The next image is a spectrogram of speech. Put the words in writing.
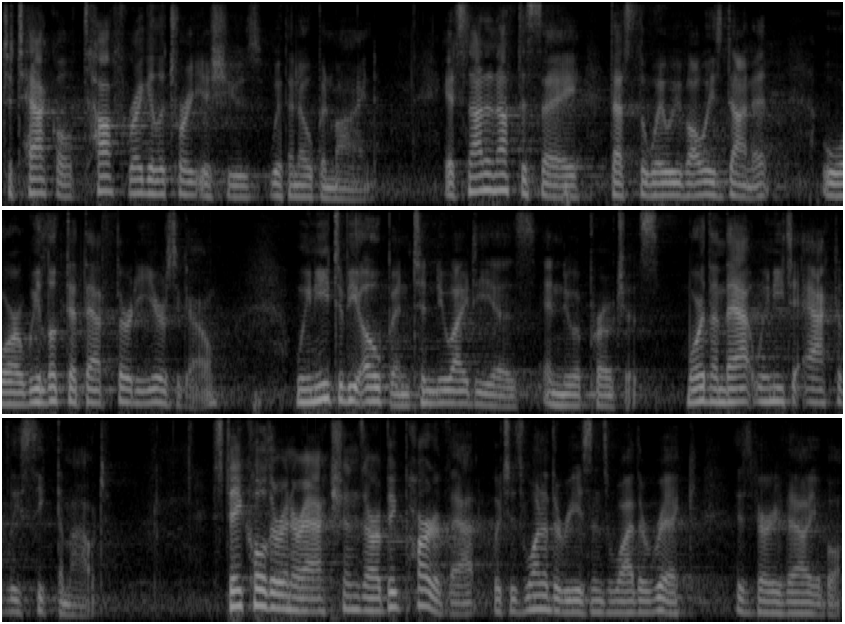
to tackle tough regulatory issues with an open mind. It's not enough to say that's the way we've always done it, or we looked at that 30 years ago. We need to be open to new ideas and new approaches. More than that, we need to actively seek them out. Stakeholder interactions are a big part of that, which is one of the reasons why the RIC is very valuable.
